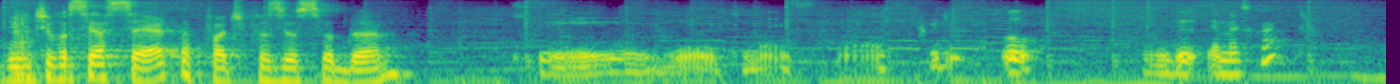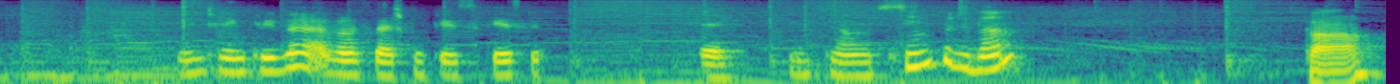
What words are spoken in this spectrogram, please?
20 você acerta, pode fazer o seu dano. Que 8 mais 4. Oh, é mais 4? Gente, é incrível a velocidade com que eu esqueço. É. Então, 5 de dano. Tá,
